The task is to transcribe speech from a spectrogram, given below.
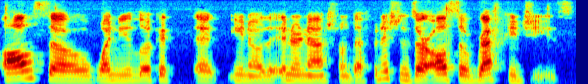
also, when you look at, at you know the international definitions, are also refugees.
